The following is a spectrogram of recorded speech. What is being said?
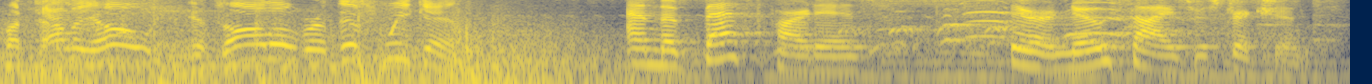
But tally ho, it's all over this weekend. And the best part is, there are no size restrictions.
